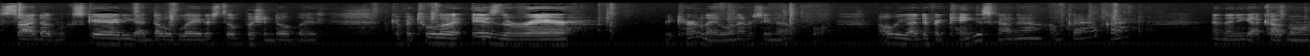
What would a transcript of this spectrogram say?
Psyduck looks scared. You got Double Blade. They're still pushing Double Blades. Capitula is the rare return label. Never seen that before. Oh, we got a different Kangaskhan now. Okay, okay. And then you got Cosmo.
